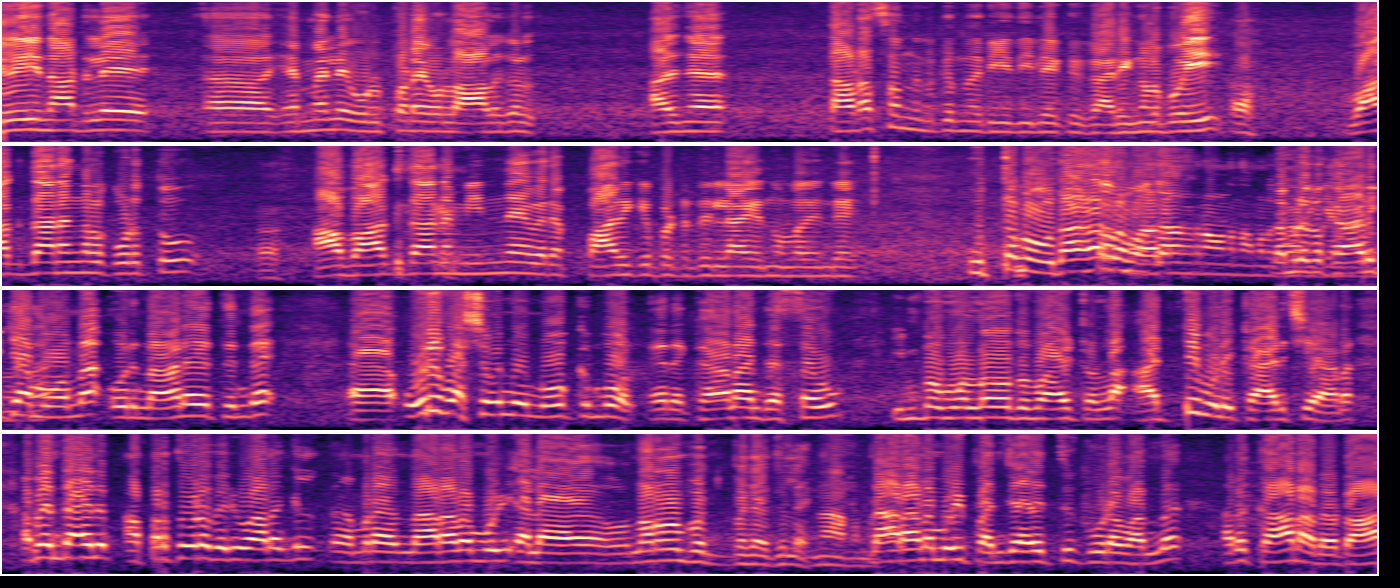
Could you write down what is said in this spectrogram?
ഈ നാട്ടിലെ എം എൽ എ ഉൾപ്പെടെയുള്ള ആളുകൾ അതിന് തടസ്സം നിൽക്കുന്ന രീതിയിലേക്ക് കാര്യങ്ങൾ പോയി. വാഗ്ദാനങ്ങൾ കൊടുത്തു. ആ. വാഗ്ദാനം ഇന്നേ വരെ പാലിക്കപ്പെട്ടിട്ടില്ല എന്നുള്ളതിന്റെ ഉത്തമ ഉദാഹരണമാണ് നമ്മൾ നമ്മളിപ്പോൾ കാണിക്കാൻ പോകുന്ന ഒരു നാണയത്തിന്റെ ഒരു വശം നിന്ന് നോക്കുമ്പോൾ ഏറെ കാണാൻ രസവും ഇമ്പമുള്ളതുമായിട്ടുള്ള അടിപൊളി കാഴ്ചയാണ്. അപ്പോൾ എന്തായാലും അപ്പുറത്തൂടെ വരുവാണെങ്കിൽ നമ്മുടെ നാരായണമൊഴി അല്ല നാരായണ പഞ്ചായത്ത് അല്ലേ? നാരായണമൊഴി. പഞ്ചായത്ത് പഞ്ചായത്തിൽ കൂടെ വന്ന് അത് കാടാണ് കേട്ടോ. ആ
